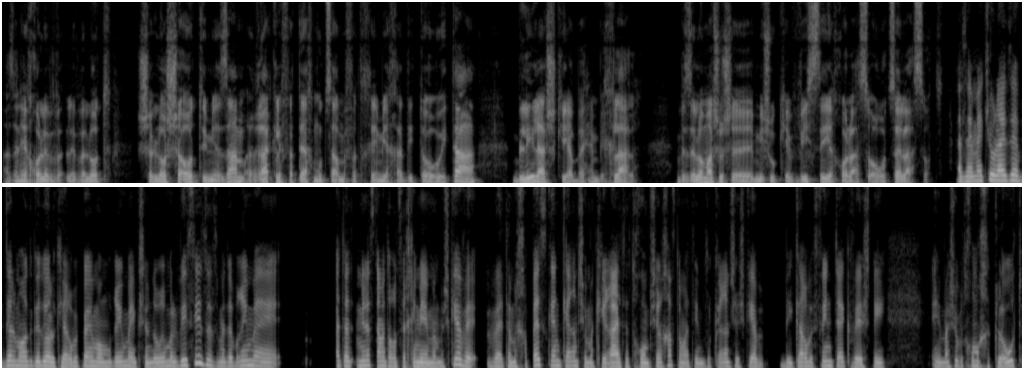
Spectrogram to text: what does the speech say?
אז אני יכול לב- לבלות שלוש שעות עם יזם, רק לפתח מוצר מפתחים יחד איתו או איתה, בלי להשקיע בהם בכלל. וזה לא משהו שמישהו כ-VC יכול לעשות או רוצה לעשות. אז האמת שאולי זה הבדל מאוד גדול, כי הרבה פעמים אומרים, אה, כשמדברים על VCs, אז מדברים, אה, אתה, מן הסתם אתה רוצה כימיה עם המשקיע, ו, ואתה מחפש כן קרן שמכירה את התחום שלך, זאת אומרת, אם זו קרן שהשקיעה בעיקר בפינטק, ויש לי אה, משהו בתחום החקלאות,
